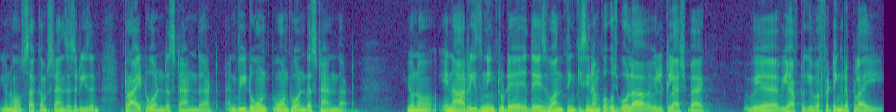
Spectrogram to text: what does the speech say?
you know circumstances reason try to understand that and we don't want to understand that you know in our reasoning today there is one thing किसी ने हमको कुछ बोला will clash back we we have to give a fitting reply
